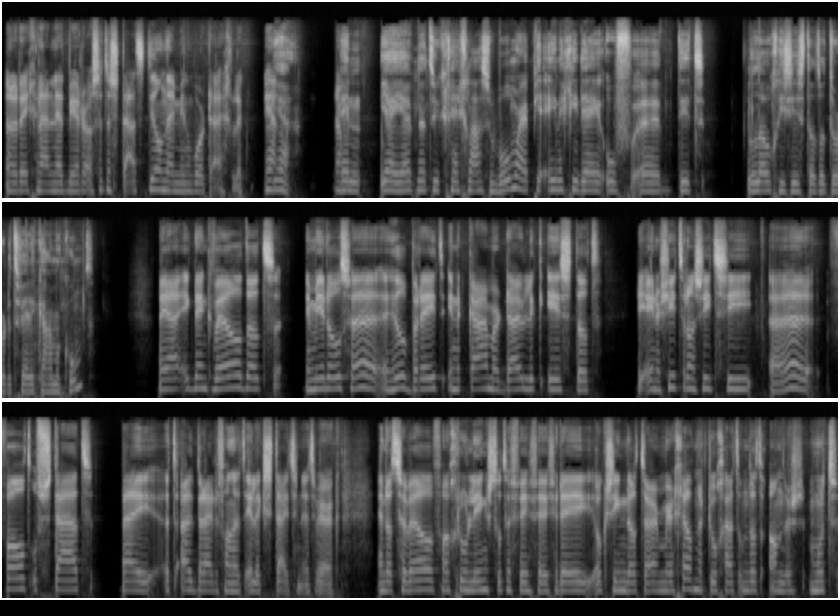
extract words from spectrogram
een regionale netbeheerder, als het een staatsdeelneming wordt eigenlijk. Ja. ja. En ja, jij hebt natuurlijk geen glazen bol, maar heb je enig idee of uh, dit logisch is dat het door de Tweede Kamer komt? Nou ja, ik denk wel dat inmiddels hè, heel breed in de Kamer duidelijk is dat die energietransitie uh, valt of staat bij het uitbreiden van het elektriciteitsnetwerk. En dat zowel van GroenLinks tot de VVD ook zien dat daar meer geld naartoe gaat, omdat anders moet,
